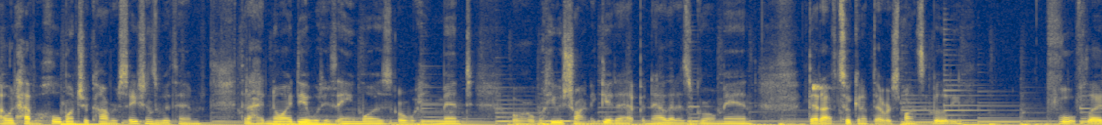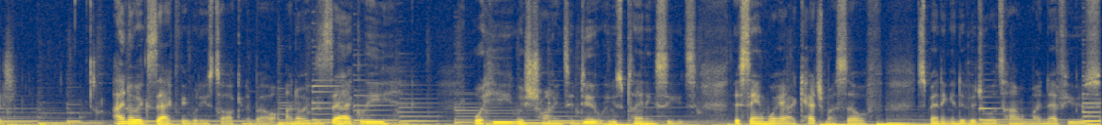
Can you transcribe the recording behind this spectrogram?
I would have a whole bunch of conversations with him that I had no idea what his aim was or what he meant or what he was trying to get at. But now that as a grown man, that I've taken up that responsibility full fledged, I know exactly what he's talking about. I know exactly what he was trying to do. He was planting seeds. The same way I catch myself spending individual time with my nephews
